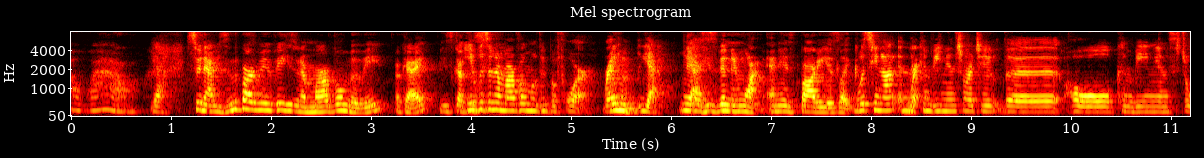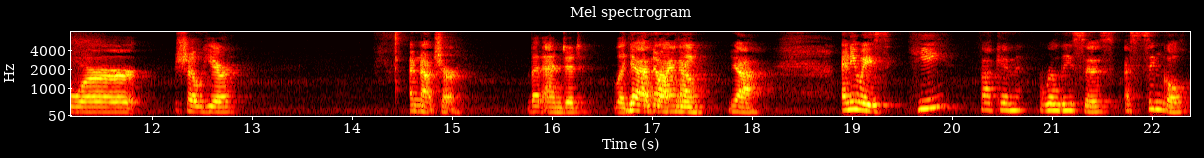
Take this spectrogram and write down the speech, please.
oh wow. Yeah. So now he's in the Barbie movie. He's in a Marvel movie. Okay, he's got. He this- was in a Marvel movie before, right? Mhm. Yeah. Yeah, Yes. he's been in one, and his body is like. Was he not in the Right. convenience store too? The whole convenience store show here I'm not sure. That ended like yeah, no, I know. Yeah. Anyways, he fucking releases a single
